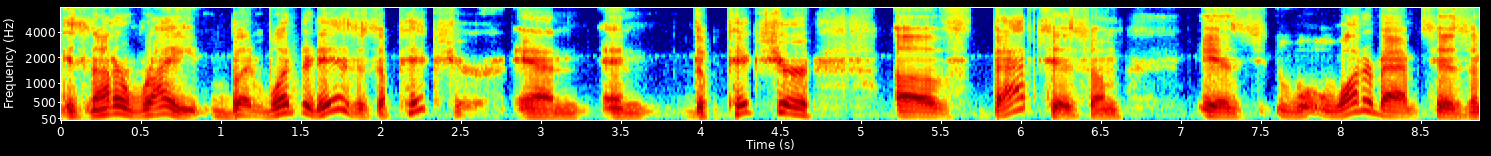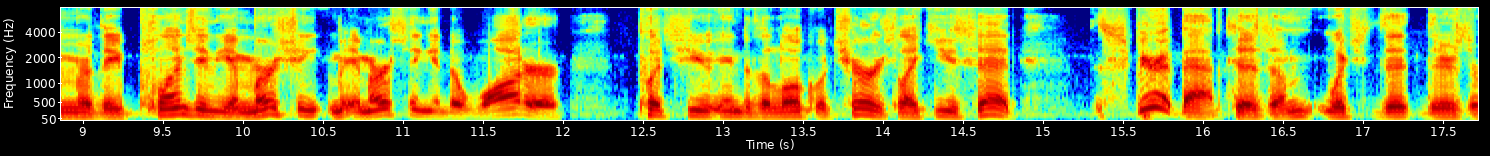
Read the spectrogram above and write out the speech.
is not a rite, but what it is is a picture. And and the picture of baptism is water baptism or the plunging, the immersing immersing into water puts you into the local church, like you said spirit baptism, which the, there's a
